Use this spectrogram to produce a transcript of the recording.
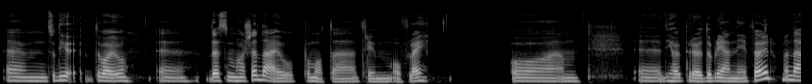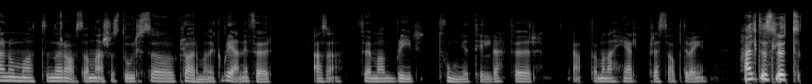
Så de, det var jo Det som har skjedd, er jo på en måte Trym og Fløy. Og de har jo prøvd å bli enige før, men det er noe med at når avstanden er så stor, så klarer man ikke å bli enige før altså, før man blir tvunget til det. Før, ja, før man er helt pressa opp til veggen. Helt til slutt,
